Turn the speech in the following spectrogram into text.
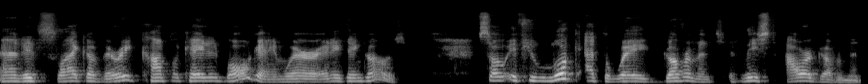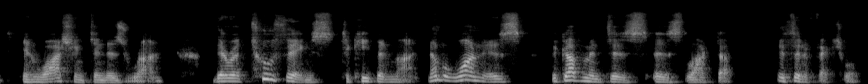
And it's like a very complicated ball game where anything goes. So if you look at the way government, at least our government in Washington is run, there are two things to keep in mind. Number one is the government is is locked up. It's ineffectual.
